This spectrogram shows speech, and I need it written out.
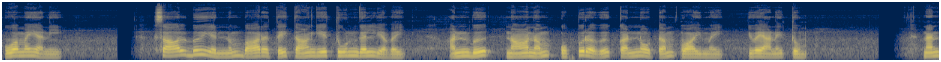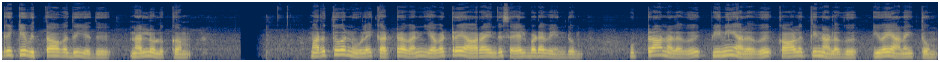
உவமை அணி. சால்பு என்னும் பாரத்தைத் தாங்கிய தூண்கள் எவை? அன்பு நாணம் ஒப்புரவு கண்ணோட்டம் வாய்மை. இவை அனைத்தும். நன்றிக்கு வித்தாவது எது? நல்லொழுக்கம். மருத்துவ நூலைக் கற்றவன் எவற்றை ஆராய்ந்து செயல்பட வேண்டும்? உற்றான் அளவு பிணி அளவு காலத்தின் அளவு. இவை அனைத்தும்.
